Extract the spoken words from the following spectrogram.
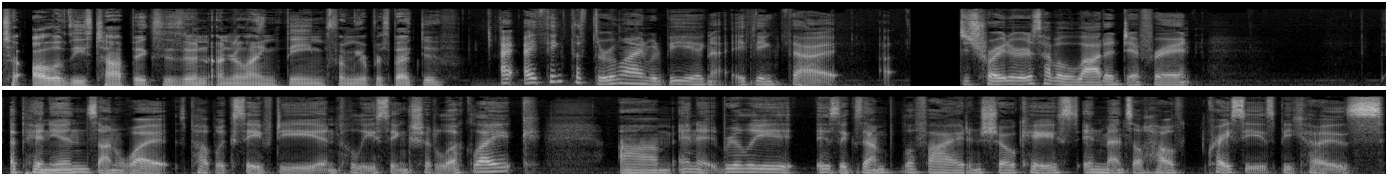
to all of these topics, is there an underlying theme from your perspective? I, I think the through line would be I think that uh, Detroiters have a lot of different opinions on what public safety and policing should look like. Um, and it really is exemplified and showcased in mental health crises because,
